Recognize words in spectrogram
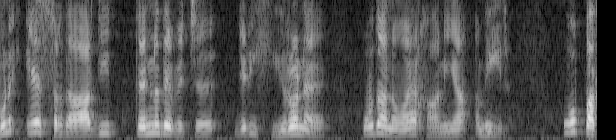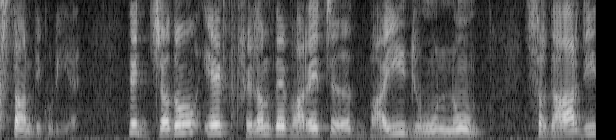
ਹੁਣ ਇਹ ਸਰਦਾਰ ਜੀ 3 ਦੇ ਵਿੱਚ ਜਿਹੜੀ ਹੀਰੋਇਨ ਹੈ ਉਹਦਾ ਨਾਮ ਹੈ ਹਾਨੀਆ ਅਮੀਰ। ਉਹ ਪਾਕਿਸਤਾਨ ਦੀ ਕੁੜੀ ਹੈ। ਤੇ ਜਦੋਂ ਇਹ ਫਿਲਮ ਦੇ ਬਾਰੇ ਚ 22 ਜੂਨ ਨੂੰ ਸਰਦਾਰ ਜੀ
